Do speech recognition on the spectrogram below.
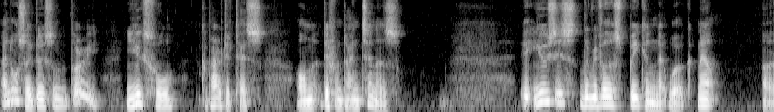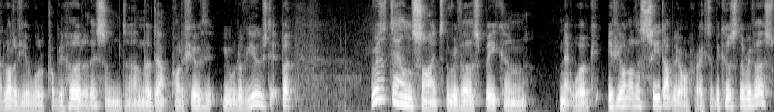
and also do some very useful comparative tests on different antennas. It uses the reverse beacon network. Now, a lot of you will have probably heard of this, and um, no doubt quite a few of you would have used it, but there is a downside to the reverse beacon network if you're not a CW operator, because the reverse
